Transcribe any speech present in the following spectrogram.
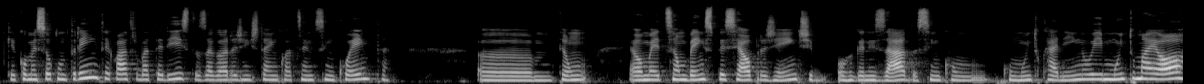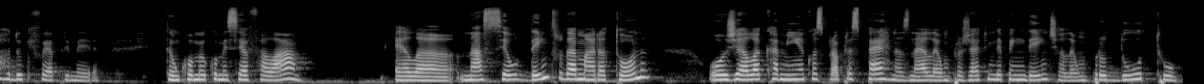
Porque começou com 34 bateristas, agora a gente está em 450. Ahn, então, é uma edição bem especial para a gente, organizada, assim, com, com muito carinho e muito maior do que foi a primeira. Então, como eu comecei a falar, ela nasceu dentro da maratona, hoje ela caminha com as próprias pernas, né? Ela é um projeto independente, ela é um produto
